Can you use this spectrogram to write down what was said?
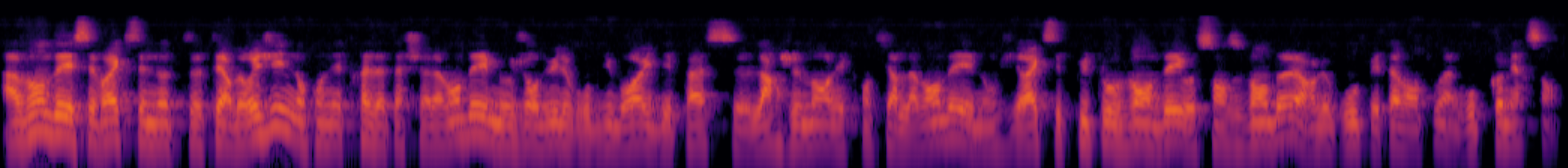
À Vendée, c'est vrai que c'est notre terre d'origine, donc on est très attaché à la Vendée, mais aujourd'hui le groupe Dubreuil dépasse largement les frontières de la Vendée, donc je dirais que c'est plutôt Vendée au sens vendeur, le groupe est avant tout un groupe commerçant.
